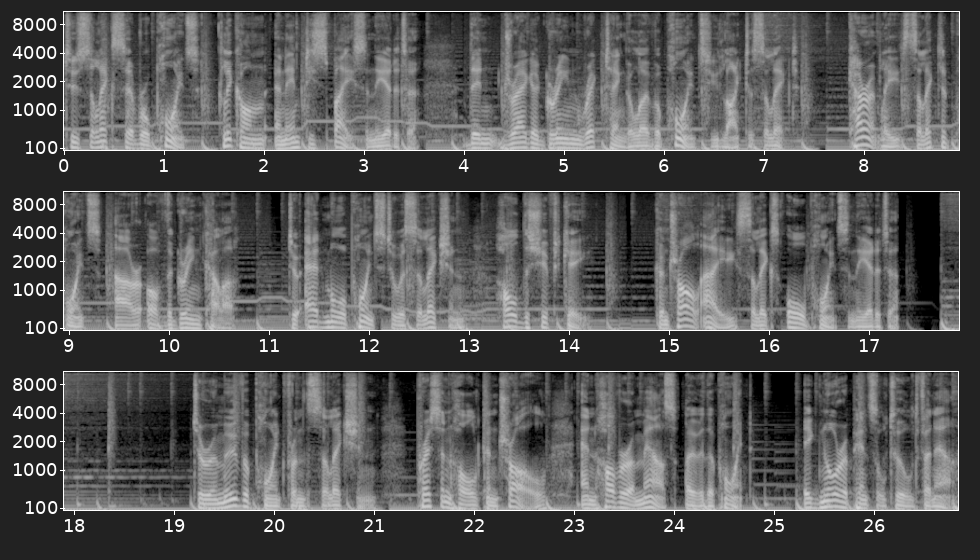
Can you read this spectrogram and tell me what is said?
To select several points, click on an empty space in the editor, then drag a green rectangle over points you'd like to select. Currently, selected points are of the green colour. To add more points to a selection, hold the Shift key. Control A selects all points in the editor. To remove a point from the selection, press and hold Control and hover a mouse over the point. Ignore a pencil tool for now.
